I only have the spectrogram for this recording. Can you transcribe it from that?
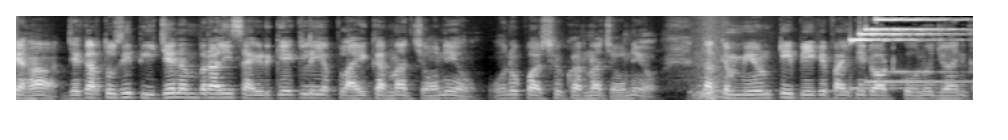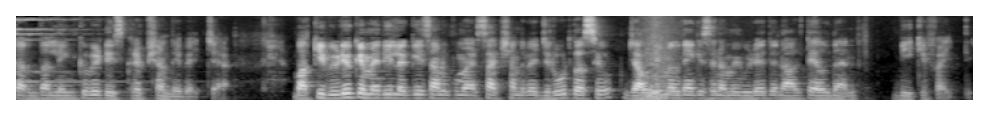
ਤੇ ਹਾਂ, ਜੇਕਰ ਤੁਸੀਂ ਤੀਜੇ ਨੰਬਰ ਵਾਲੀ ਸਾਈਡ ਗਿਗ ਲਈ ਅਪਲਾਈ ਕਰਨਾ ਚਾਹੁੰਦੇ ਹੋ, ਉਹਨੂੰ ਪਰਸੂ ਕਰਨਾ ਚਾਹੁੰਦੇ ਹੋ, ਤਾਂ communitybkifaiti.co ਨੂੰ ਜੁਆਇਨ ਕਰਨ ਦਾ ਲਿੰਕ ਵੀ ਡਿਸਕ੍ਰਿਪਸ਼ਨ ਦੇ ਵਿੱਚ ਹੈ। ਬਾਕੀ ਵੀਡੀਓ ਕਿਵੇਂ ਦੀ ਲੱਗੀ ਸਾਨੂੰ ਕਮੈਂਟ ਸੈਕਸ਼ਨ ਦੇ ਵਿੱਚ ਜਰੂਰ ਦੱਸਿਓ। ਜਲਦੀ ਮਿਲਦੇ ਹਾਂ ਕਿਸੇ ਨਵੀਂ ਵੀਡੀਓ ਦੇ ਨਾਲ। ਟਿਲ ਦੈਨ ਬੀ ਕਿਫਾਇਤੀ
